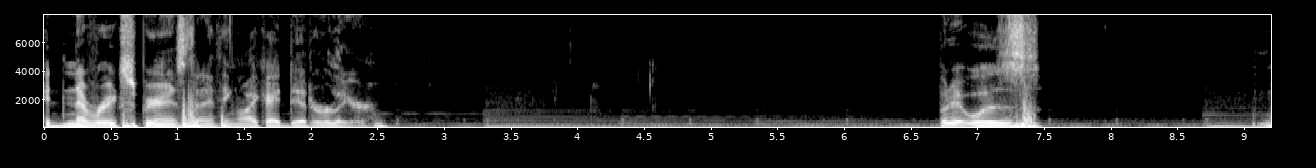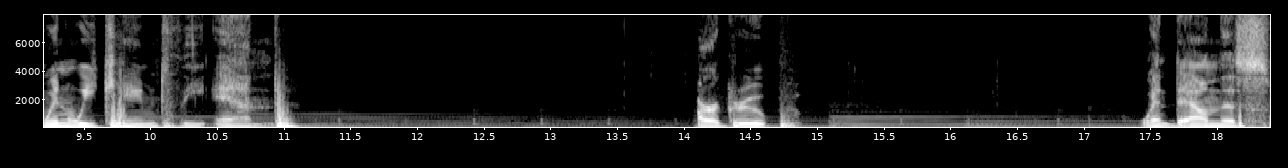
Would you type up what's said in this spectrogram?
I'd never experienced anything like I did earlier. But it was when we came to the end, our group went down this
